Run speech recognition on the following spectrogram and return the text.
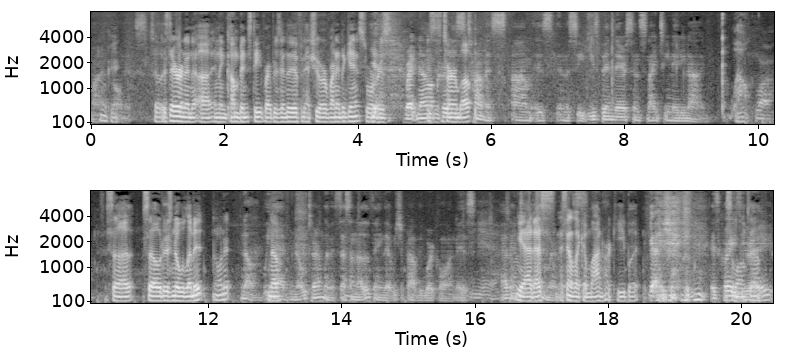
my Okay. opponents. So is there an uh, an incumbent state representative that you're running against, or Yes, is right now is Curtis term up? Thomas um, is in the seat. He's been there since 1989. Wow? Wow. So so there's no limit on it. No, we No. have no term limits. That's another thing that we should probably work on. Is Yeah. Yeah, term that's that sounds like a monarchy, but Yeah, it's crazy, long time. right?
